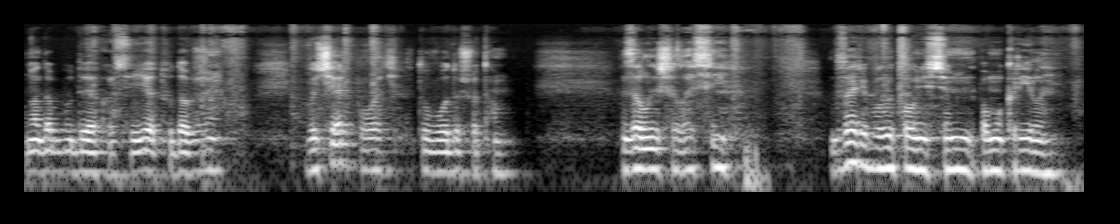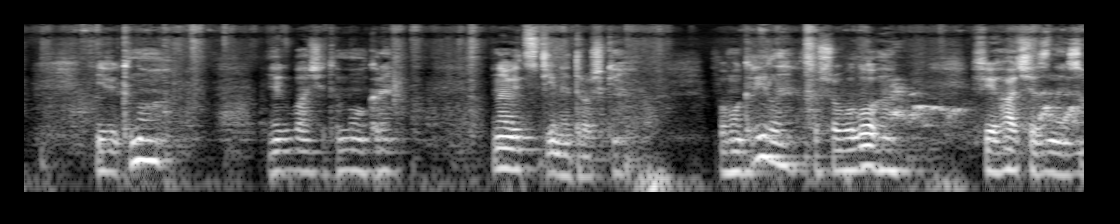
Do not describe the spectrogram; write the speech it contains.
Треба буде якось її туди вже вичерпувати, ту воду, що там залишилась. І двері були повністю помокріли. І вікно, як бачите, мокре. Навіть стіни трошки помокріли, то що волога фігаче знизу.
